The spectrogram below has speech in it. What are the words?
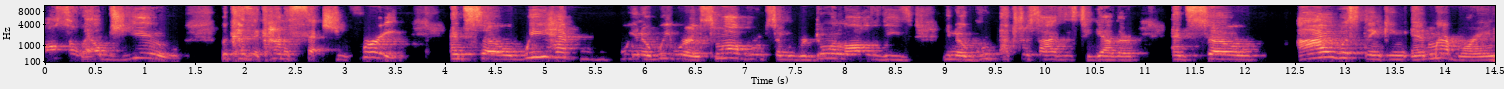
also helps you because it kind of sets you free. And so we had, you know, we were in small groups and we were doing all of these, you know, group exercises together. And so I was thinking in my brain,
